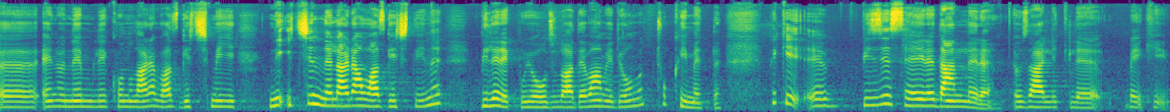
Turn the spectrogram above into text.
e, en önemli konulardan vazgeçmeyi, ne için nelerden vazgeçtiğini bilerek bu yolculuğa devam ediyor olmak çok kıymetli. Peki e, bizi seyredenlere özellikle belki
